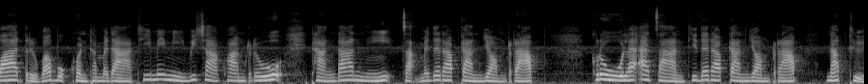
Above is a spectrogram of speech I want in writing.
วาสหรือว่าบุคคลธรรมดาที่ไม่มีวิชาความรู้ ทางด้านนี้จะไม่ได้รับการยอมรับ ครูและอาจารย์ที่ได้รับการยอมรับ นับถือ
